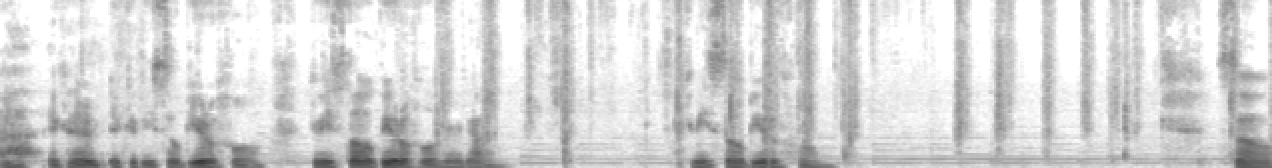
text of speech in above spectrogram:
Ah, it could it could be so beautiful. It could be so beautiful, Virgo. It could be so beautiful. So,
